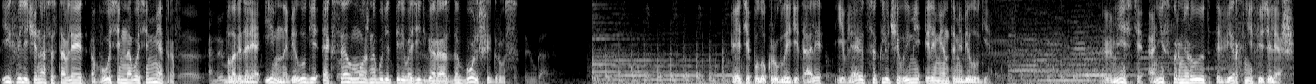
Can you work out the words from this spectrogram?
Их величина составляет 8 на 8 метров. Благодаря им на Белуге Excel можно будет перевозить гораздо больший груз. Эти полукруглые детали являются ключевыми элементами белуги. Вместе они сформируют верхний фюзеляж.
